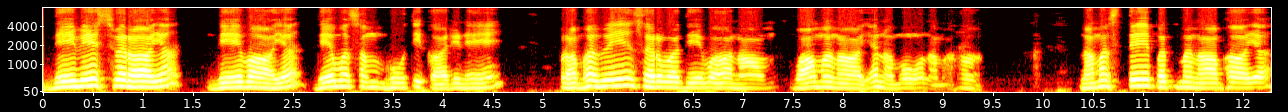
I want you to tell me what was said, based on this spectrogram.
దేవేశ్వరాయ దేవాయ దేవసంభూతి కారిణే ప్రభవే సర్వదేవానాం వామనాయ నమో నమ. నమస్తే పద్మనాభాయ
